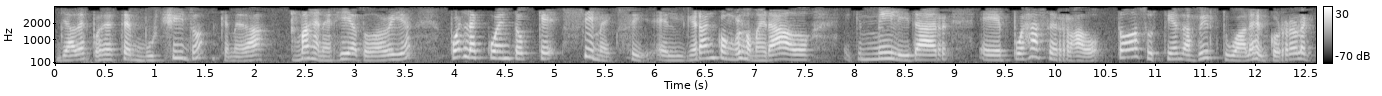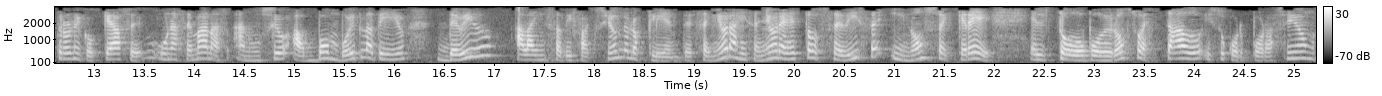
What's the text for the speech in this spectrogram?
ya después de este buchito que me da más energía todavía, pues les cuento que CIMEX, sí, el gran conglomerado militar, eh, pues ha cerrado todas sus tiendas virtuales, el correo electrónico que hace unas semanas anunció a bombo y platillo debido a la insatisfacción de los clientes. Señoras y señores, esto se dice y no se cree. El todopoderoso Estado y su corporación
